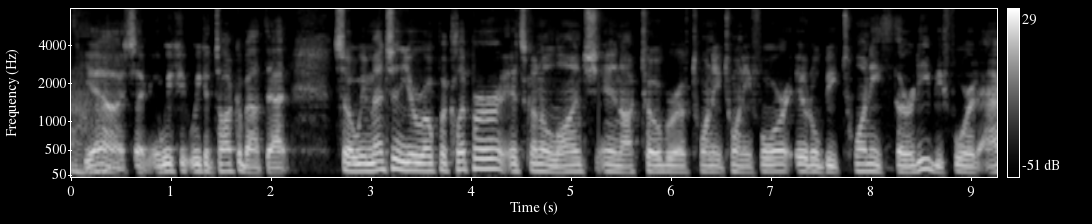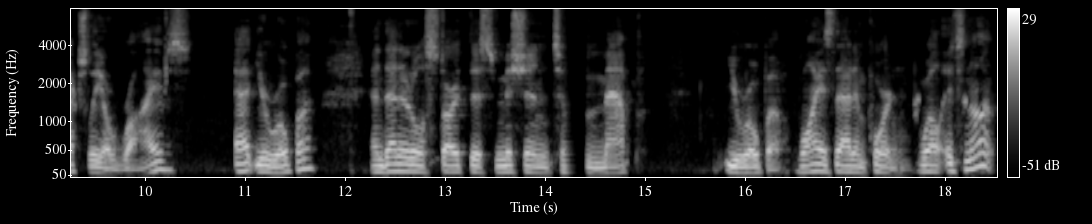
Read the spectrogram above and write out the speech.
Uh-huh. Yeah, we could we could talk about that. So we mentioned Europa Clipper. It's going to launch in October of 2024. It'll be 2030 before it actually arrives at Europa, and then it'll start this mission to map Europa. Why is that important? Well, it's not.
